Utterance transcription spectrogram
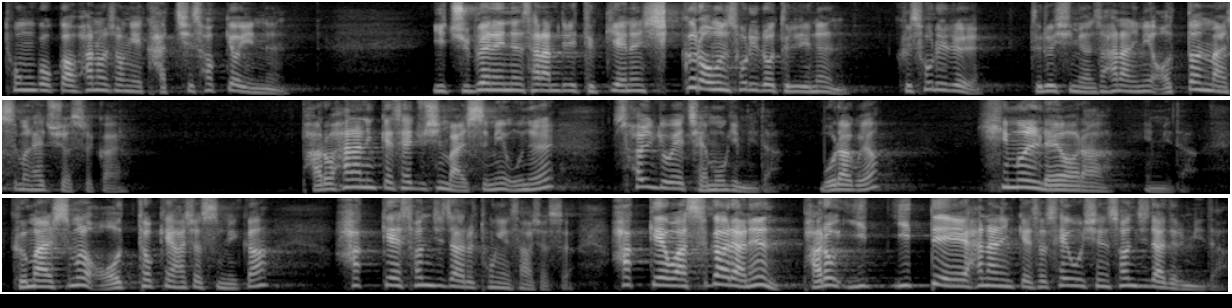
통곡과 환호성이 같이 섞여 있는 이 주변에 있는 사람들이 듣기에는 시끄러운 소리로 들리는 그 소리를 들으시면서 하나님이 어떤 말씀을 해 주셨을까요? 바로 하나님께서 해주신 말씀이 오늘 설교의 제목입니다. 뭐라고요? 힘을 내어라입니다. 그 말씀을 어떻게 하셨습니까? 학계 선지자를 통해서 하셨어요. 학계와 스가랴는 바로 이, 이때에 하나님께서 세우신 선지자들입니다.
